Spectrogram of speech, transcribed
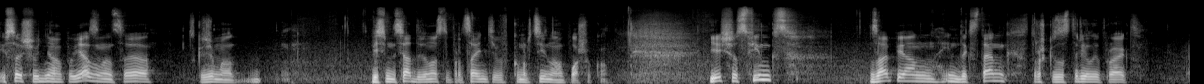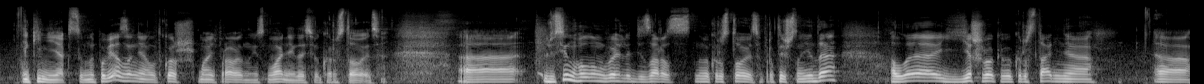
і все, що від нього пов'язане, це, скажімо, 80-90% комерційного пошуку. Є ще Sphinx, Zapian, IndexTank, трошки застарілий проект, які ніяк з цим не пов'язані, але також мають право на існування і десь використовуються. Е, Lucene в голому вигляді зараз не використовується практично ніде, але є широке використання е,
